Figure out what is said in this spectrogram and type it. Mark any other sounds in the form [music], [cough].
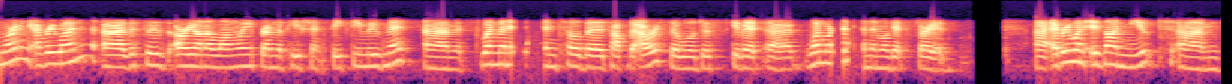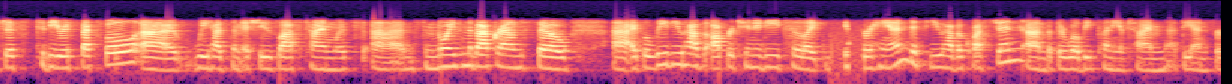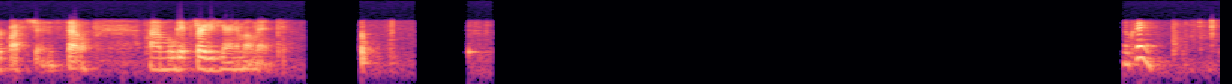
good morning, everyone. Uh, this is Ariana Longley from the Patient Safety Movement. Um, it's one minute until the top of the hour, so we'll just give it uh, one more minute and then we'll get started. Uh, everyone is on mute, um, just to be respectful. Uh, we had some issues last time with um, some noise in the background, so uh, I believe you have the opportunity to like raise your hand if you have a question, um, but there will be plenty of time at the end for questions. So um, we'll get started here in a moment. Okay,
